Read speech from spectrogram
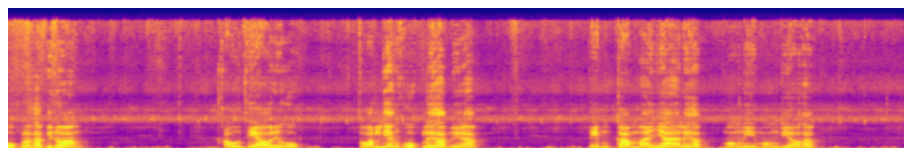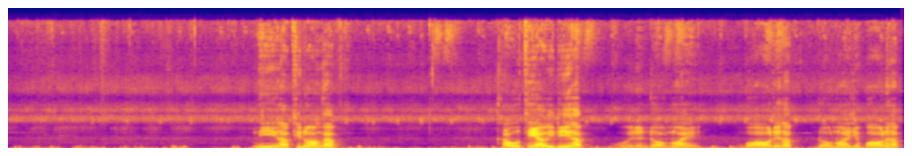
หกแล้วครับพี่น้อง เข่าแถวนี่หกตอนเลี้ยงหกเลยครับนี่ครับ เต็มกำอาญาเลยครับมองนี่มองเดียวครับ นี่ครับพี่น้องครับ เข่าแถวอีดีครับโอ้ยเด่นดอกหน่อยบ่เอาเลยครับ ดอกหน่อยจะบ่เอานะครับ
